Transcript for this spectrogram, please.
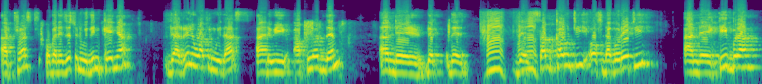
a trust organization within Kenya. They are really working with us, and we applaud them. And uh, the the, the sub county of Dagoretti and uh, Kibra,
